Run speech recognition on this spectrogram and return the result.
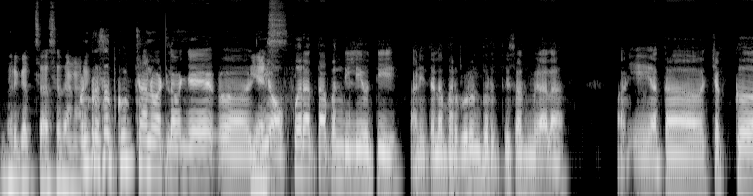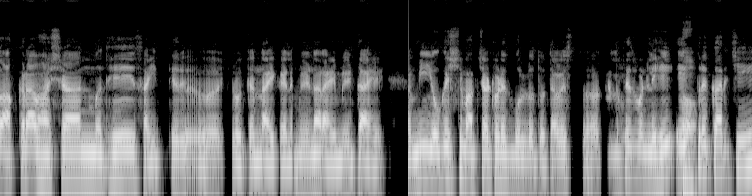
भरगतचा असं जाणार पण प्रसाद खूप छान वाटलं म्हणजे जी ऑफर आता आपण दिली होती आणि त्याला भरभरून प्रतिसाद मिळाला आणि आता चक्क अकरा भाषांमध्ये साहित्य श्रोत्यांना ऐकायला मिळणार आहे मिळत आहे. मी योगेशशी मागच्या आठवड्यात बोललो होतो. त्यावेळेस तेच म्हणले ही एक हो. प्रकारची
